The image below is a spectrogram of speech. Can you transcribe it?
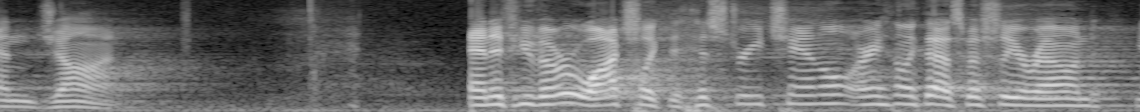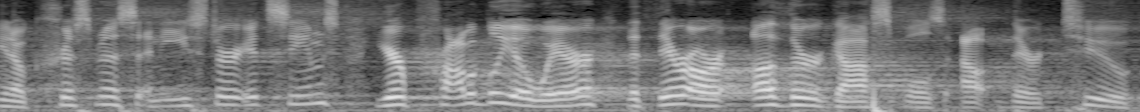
and John. And if you've ever watched like the History Channel or anything like that, especially around you know Christmas and Easter, it seems you're probably aware that there are other gospels out there too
